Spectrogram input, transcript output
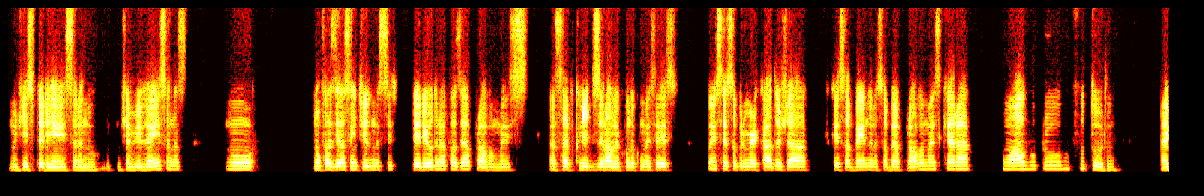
não tinha experiência, né, não, não tinha vivência, né, não, não fazia sentido nesse período né, fazer a prova. Mas nessa época de 19, quando eu comecei a conhecer sobre o mercado, já fiquei sabendo né, sobre a prova, mas que era um alvo para o futuro. Aí,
